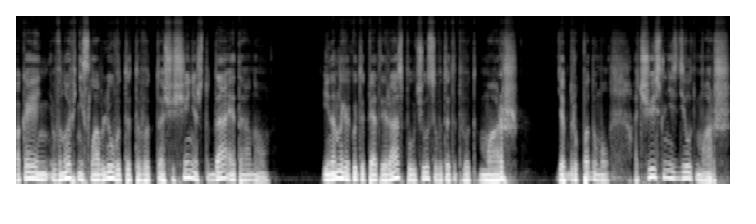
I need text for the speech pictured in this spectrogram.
пока я вновь не славлю вот это вот ощущение, что да, это оно. И нам на какой-то пятый раз получился вот этот вот марш. Я вдруг подумал, а что если не сделать марш?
